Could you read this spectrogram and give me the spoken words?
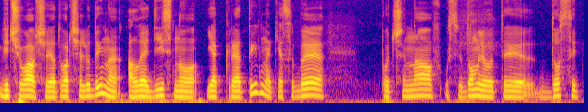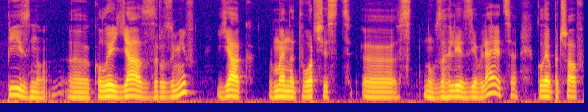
відчував, що я творча людина, але дійсно, як креативник, я себе починав усвідомлювати досить пізно, е, коли я зрозумів, як в мене творчість е, ну, взагалі з'являється, коли я почав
